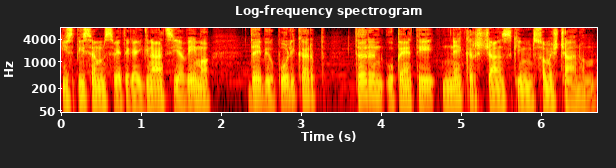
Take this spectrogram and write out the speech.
Iz pisem svetega Ignacija vemo, da je bil Polikarp trn v peti nekrščanskim someščanom.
